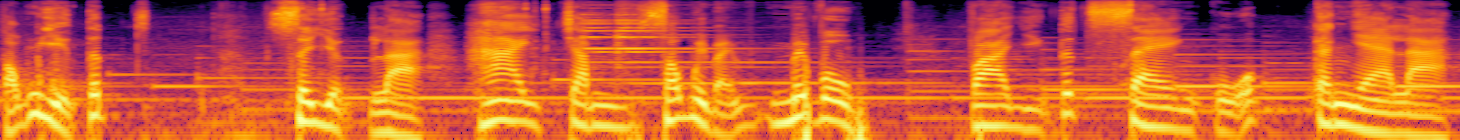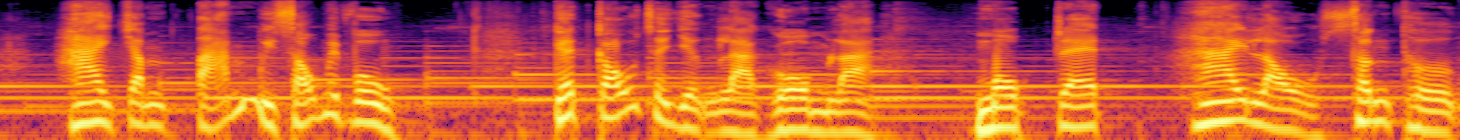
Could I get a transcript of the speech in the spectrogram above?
tổng diện tích xây dựng là 267 mét vuông và diện tích sàn của căn nhà là 286 mét vuông. Kết cấu xây dựng là gồm là một trệt, hai lầu, sân thượng,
